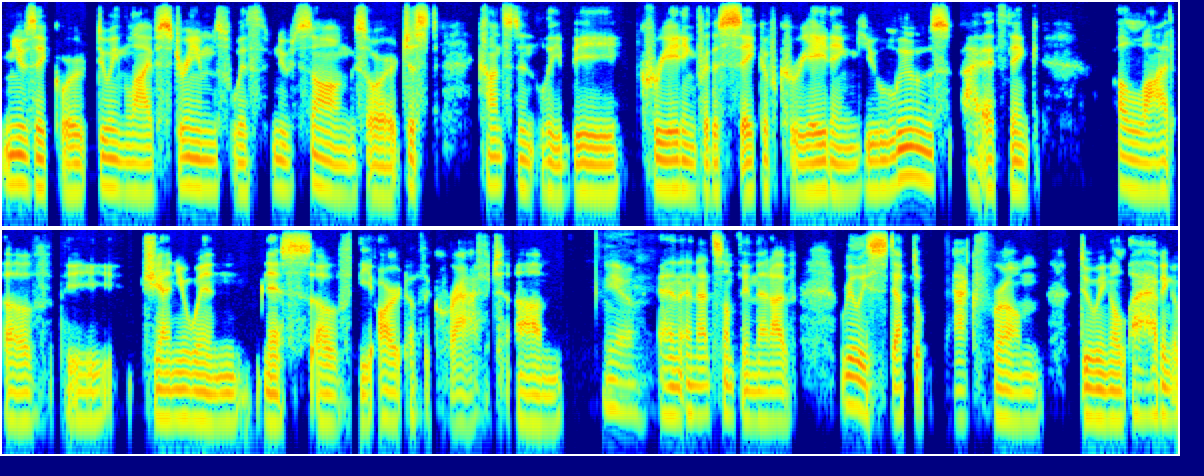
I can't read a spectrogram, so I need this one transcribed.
music or doing live streams with new songs or just constantly be creating for the sake of creating, you lose, I think, a lot of the genuineness of the art of the craft. Um, yeah, and and that's something that I've really stepped back from doing a having a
